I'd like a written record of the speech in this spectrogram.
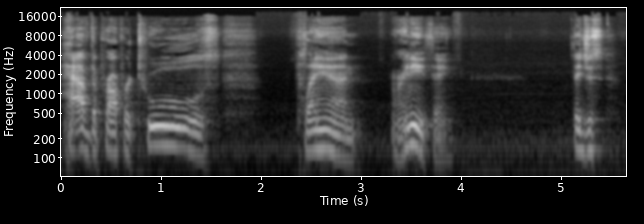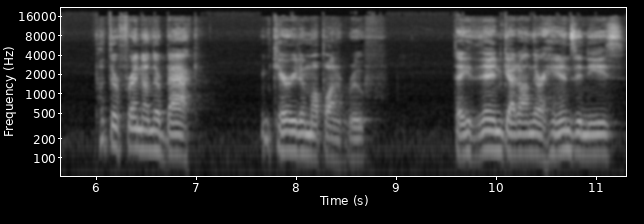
have the proper tools, plan, or anything. They just put their friend on their back and carried him up on a roof. They then got on their hands and knees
